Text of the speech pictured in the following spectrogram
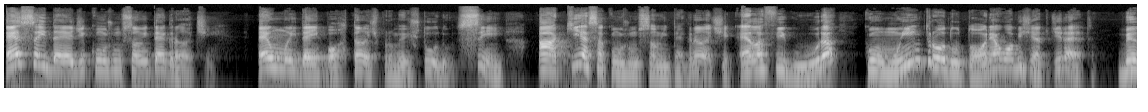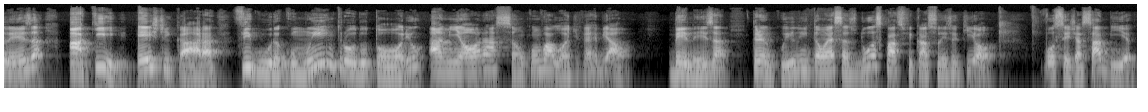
essa ideia de conjunção integrante é uma ideia importante para o meu estudo? Sim. Aqui essa conjunção integrante, ela figura como introdutória ao objeto direto. Beleza? Aqui, este cara figura como introdutório à minha oração com valor adverbial. Beleza? Tranquilo? Então, essas duas classificações aqui, ó, você já sabia.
